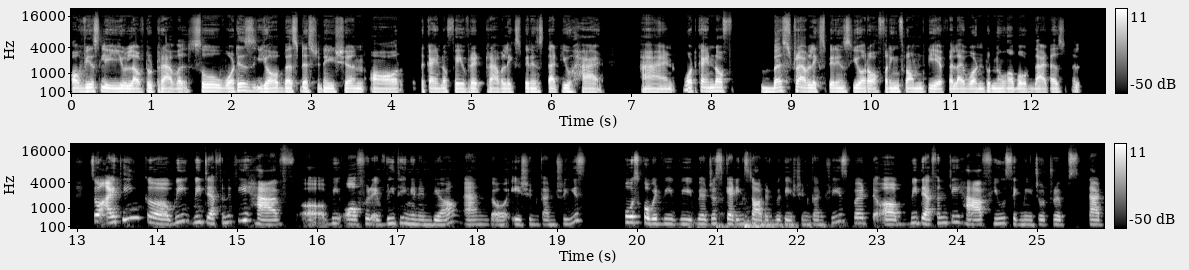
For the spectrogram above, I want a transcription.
obviously you love to travel. So what is your best destination or the kind of favorite travel experience that you had? And what kind of best travel experience you are offering from tfl i want to know about that as well So I think uh, we we definitely have uh, we offer everything in India and uh, Asian countries. Post COVID, we, we we're just getting started with Asian countries, but uh, we definitely have few signature trips that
